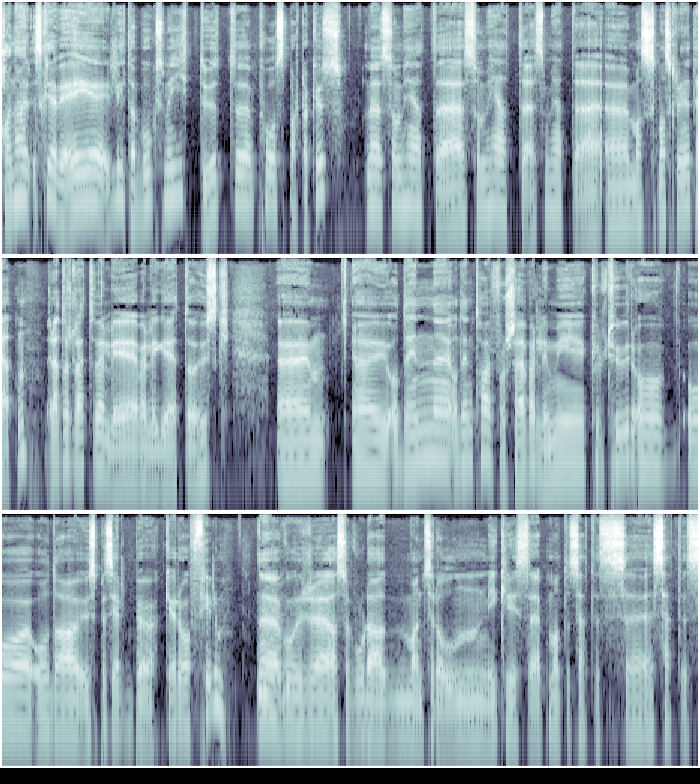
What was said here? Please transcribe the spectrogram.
Han har skrevet ei lita bok som er gitt ut eh, på Spartakus, eh, som heter, som heter, som heter uh, mas Maskuliniteten. Rett og slett veldig, veldig greit å huske. Uh, uh, og, den, og den tar for seg veldig mye kultur, og, og, og da spesielt bøker og film. eh, Hvor, altså, hvor da mannsrollen i krise på en måte settes, settes,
